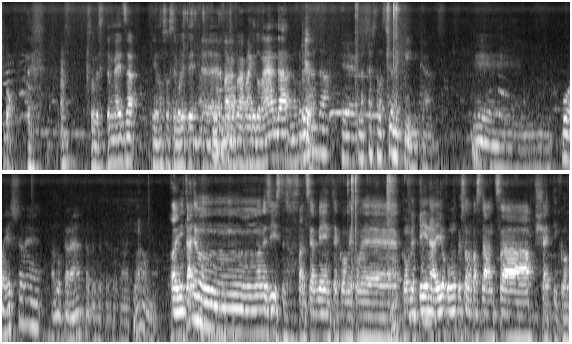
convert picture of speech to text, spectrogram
Boh, sono le sette e mezza, io non so se volete eh, fare ancora qualche domanda. Una domanda, eh, la castrazione chimica eh, può essere adoperata per queste persone qua o no? Allora, in Italia non, non esiste sostanzialmente come, come- come pena, io comunque sono abbastanza scettico.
